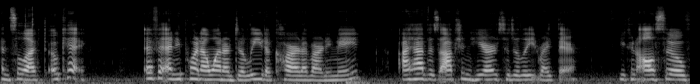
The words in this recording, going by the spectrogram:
and select OK. If at any point I want to delete a card I've already made, I have this option here to delete right there. You can also,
